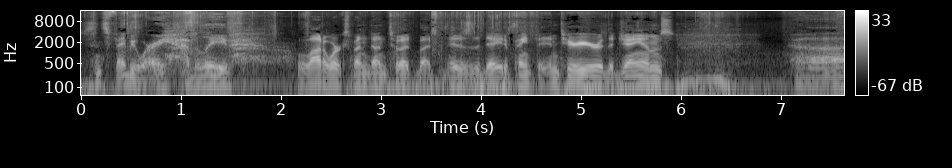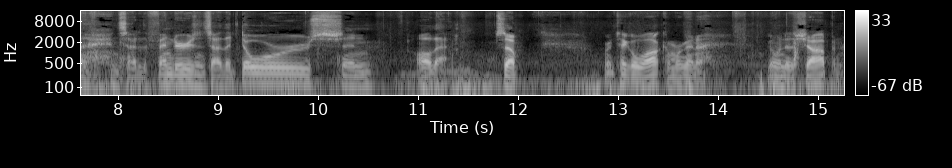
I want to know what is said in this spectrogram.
since February, I believe. A lot of work's been done to it, but it is the day to paint the interior, the jams, uh, inside of the fenders, inside of the doors, and all that. So, we're gonna take a walk and we're gonna go into the shop and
